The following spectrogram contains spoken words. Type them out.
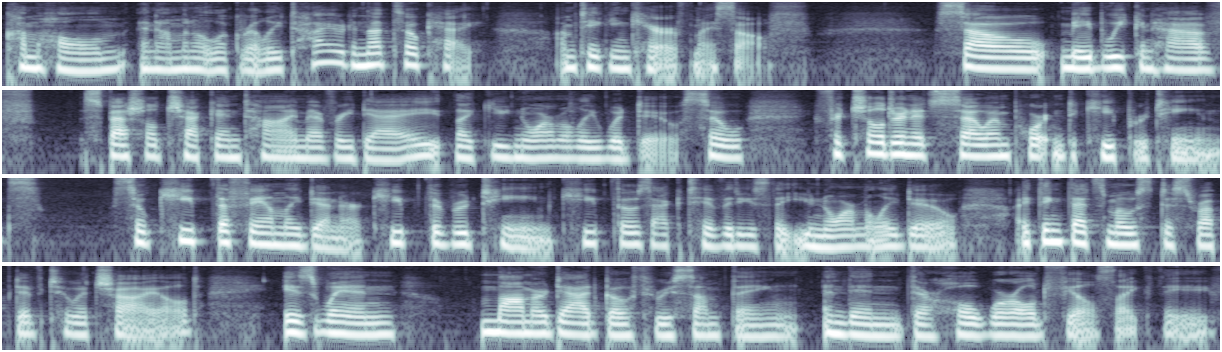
come home and I'm going to look really tired, and that's okay. I'm taking care of myself. So maybe we can have special check in time every day like you normally would do. So for children, it's so important to keep routines. So keep the family dinner, keep the routine, keep those activities that you normally do. I think that's most disruptive to a child is when mom or dad go through something and then their whole world feels like they've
